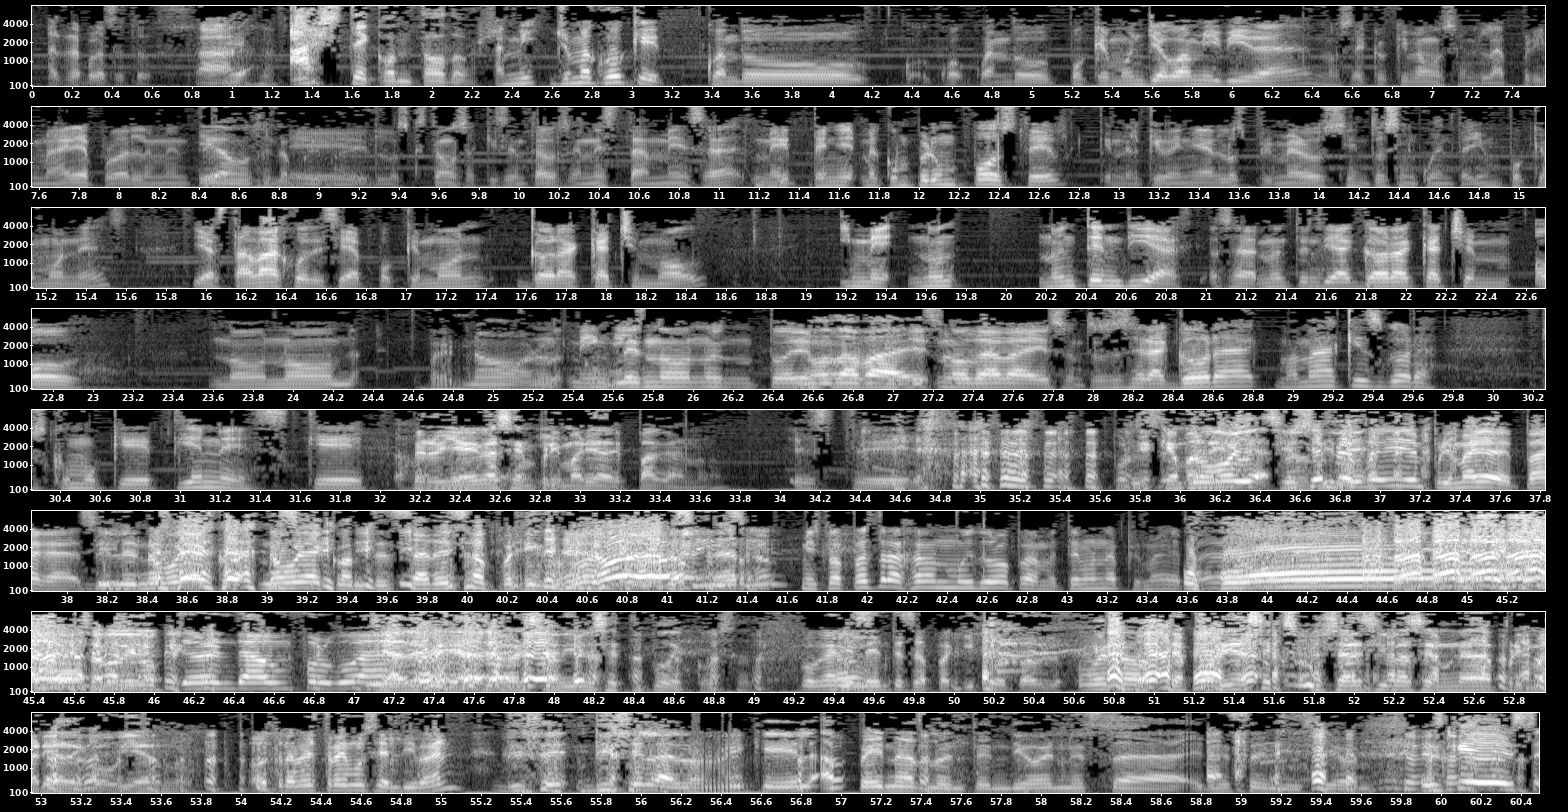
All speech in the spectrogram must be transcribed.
atrápalos a todos. Ah. Eh, hazte con todos. A mí, yo me acuerdo que cuando, cu- cuando Pokémon llegó a mi vida, no sé, creo que íbamos en la primaria probablemente. Íbamos en la eh, primaria. los que estamos aquí sentados en esta mesa. Me, tenía- me compré un póster en el que venían los primeros 151 Pokémones y hasta abajo decía Pokémon Gotta Catch 'em All. Y me, no, no entendía, o sea, no entendía Gotta Catch 'em All. No, no, no, no, mi inglés no, no todavía no daba no- eso. no daba eso. Entonces era Gora, mamá, ¿qué es Gora? Pues como que tienes que... Pero ya ibas en primaria de paga, ¿no? Este... Porque Pues qué no voy a- pues siempre fui en primaria de paga. sí. Dile, no voy a, co- no voy a contestar esa pregunta. No, no, sí. Mis papás trabajaron muy duro para meterme en una primaria de ¡Oh! paga. Solo digo que Turn down for what? ya deberías de haber sabido ese tipo de cosas. Póngale No. lentes a Paquito de Pablo. Bueno. te podrías excusar si ibas en una primaria de gobierno. ¿Otra vez traemos el diván? Dice, dice la Lorri que él apenas lo entendió en esta, en esta emisión. Es que es...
